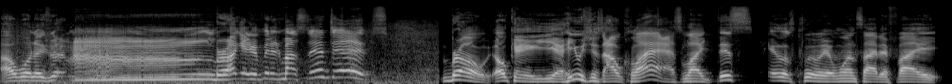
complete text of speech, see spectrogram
I wouldn't expect. Mm, bro, I can't even finish my sentence. Bro, okay, yeah, he was just outclassed. Like, this, it was clearly a one sided fight.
